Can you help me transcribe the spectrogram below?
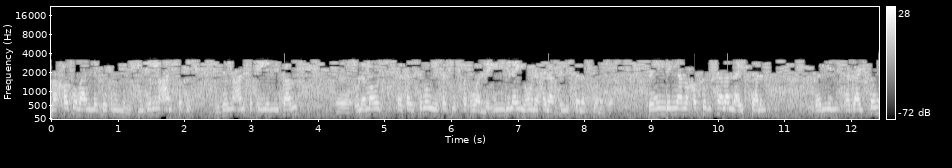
መኸጦብ አለበት ነው የሚሉት። ሙጀመዕ አልፍቅህ ሙጀመዕ አልፍቅህ የሚባሉት ዑለማዎች ተሰብስበው የሰጡት ፈትዋ አለ። ሂንድ ላይ የሆነ ኺላፍ ትንሽ ተነስቶ ነበር። በሂንደኛ መኸጦብ ይቻላል አይቻልም በሚል ተጋጅተው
